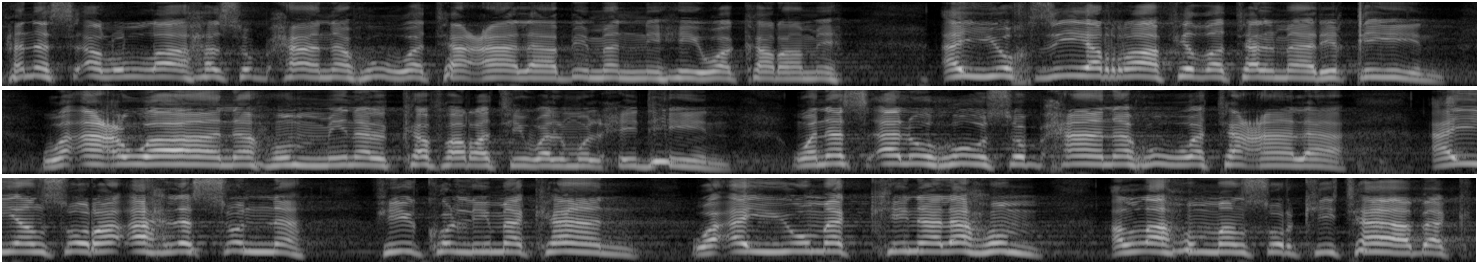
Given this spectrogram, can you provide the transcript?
فنسأل الله سبحانه وتعالى بمنه وكرمه أن يخزي الرافضة المارقين وأعوانهم من الكفرة والملحدين. ونسأله سبحانه وتعالى أن ينصر أهل السنة في كل مكان وأن يمكن لهم اللهم انصر كتابك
